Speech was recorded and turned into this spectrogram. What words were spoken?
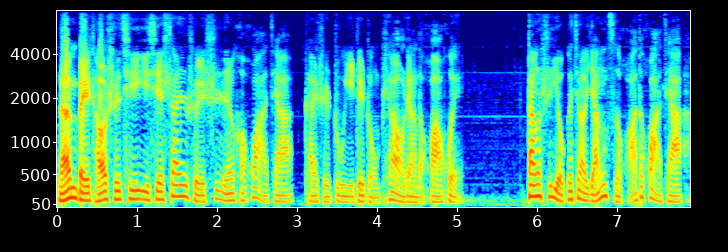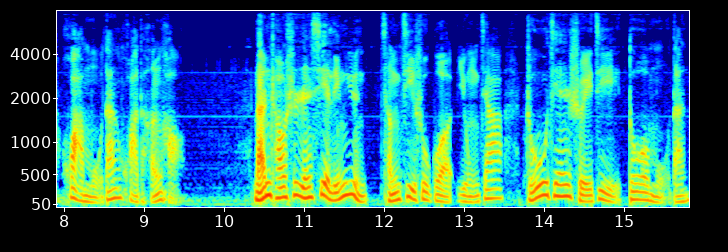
南北朝时期，一些山水诗人和画家开始注意这种漂亮的花卉。当时有个叫杨子华的画家，画牡丹画得很好。南朝诗人谢灵运曾记述过永嘉竹间水际多牡丹，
